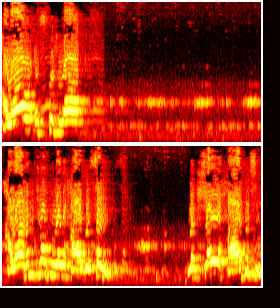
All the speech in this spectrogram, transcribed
حياء استحياء حياء هم چونکہ یک حادثی یک شيء حادثی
